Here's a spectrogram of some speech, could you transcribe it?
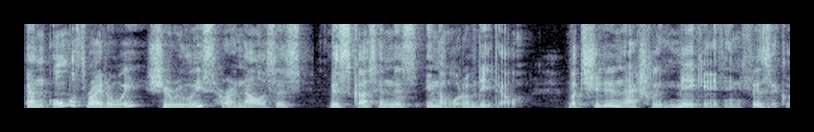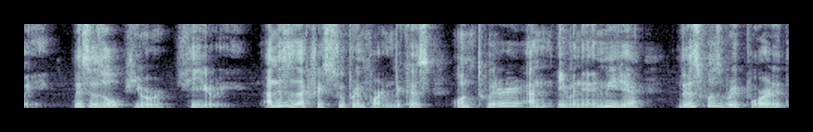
And almost right away, she released her analysis discussing this in a lot of detail. But she didn't actually make anything physically. This is all pure theory. And this is actually super important because on Twitter and even in the media, this was reported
